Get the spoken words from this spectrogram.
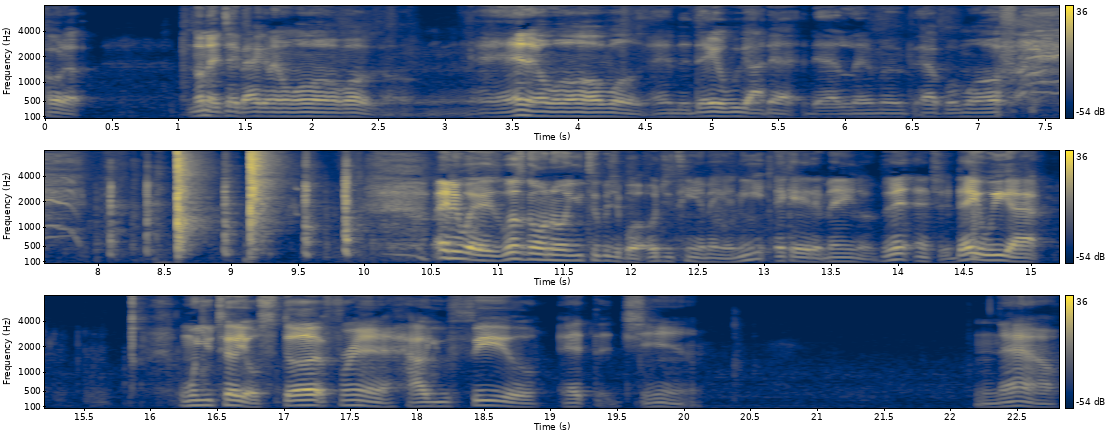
Hold up. No Neck J back in the motherfucker. And the motherfucker. And today we got that, that lemon pepper motherfucker. Anyways, what's going on YouTube? It's your boy OGTMA and E, aka the main event, and today we got when you tell your stud friend how you feel at the gym. Now,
